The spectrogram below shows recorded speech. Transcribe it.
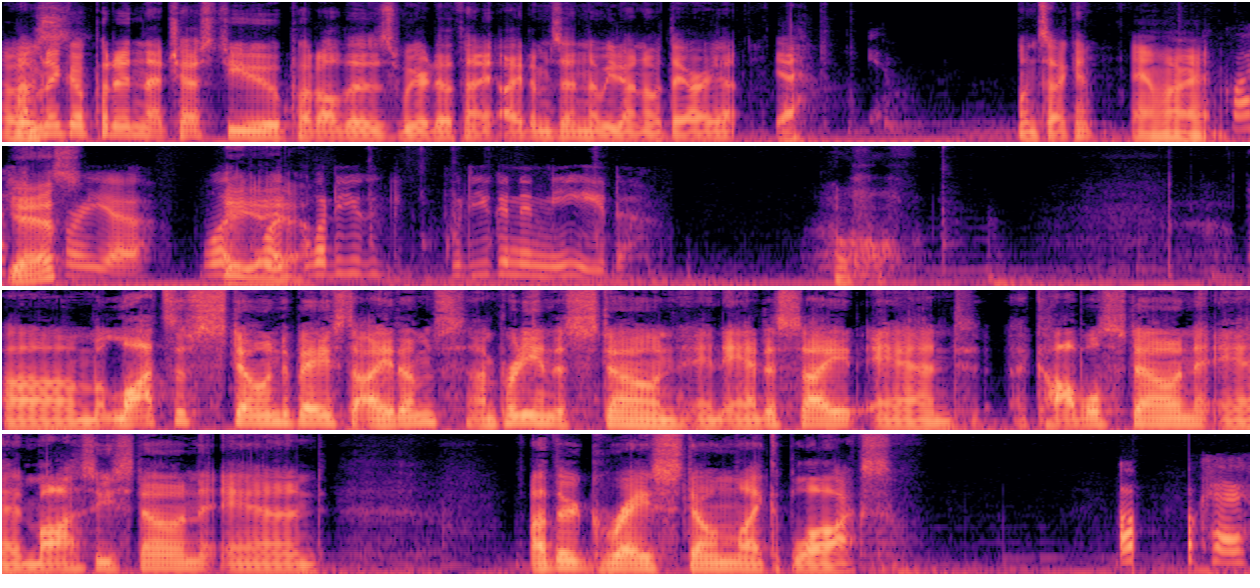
I I'm gonna go put it in that chest you put all those weirdo th- items in that we don't know what they are yet. Yeah. One second. Damn. All right. Question Yes? for you. What, Yeah, yeah, what, yeah. what are you what are you gonna need? Oh. Um, lots of stone-based items. I'm pretty into stone and andesite and cobblestone and mossy stone and other gray stone-like blocks. Oh, okay.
